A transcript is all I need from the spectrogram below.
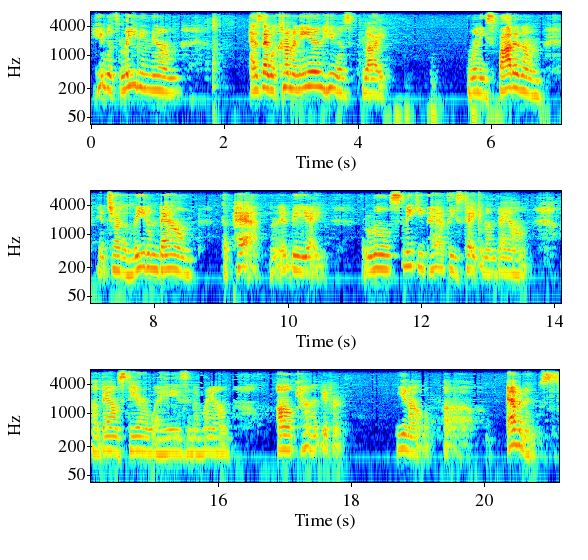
he was leading them as they were coming in. He was like, when he spotted them, he'd try to lead them down the path. And it'd be a little sneaky path he's taking them down uh, down stairways and around all kind of different, you know, uh, avenues,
